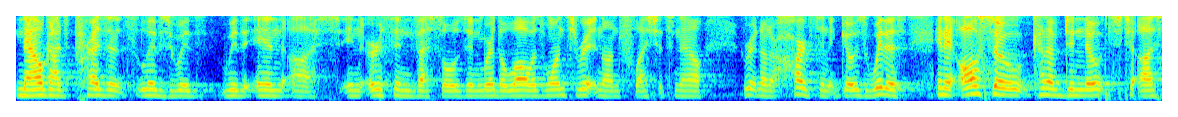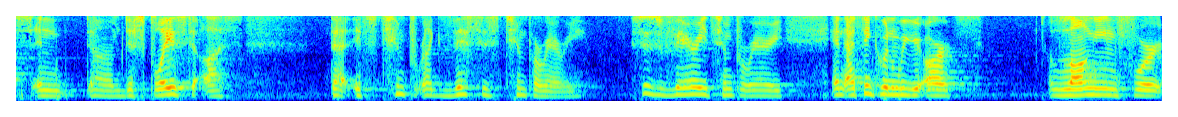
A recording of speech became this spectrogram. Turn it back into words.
now God's presence lives with, within us in earthen vessels. And where the law was once written on flesh, it's now written on our hearts and it goes with us. And it also kind of denotes to us and um, displays to us that it's temp- like this is temporary. This is very temporary. And I think when we are longing for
